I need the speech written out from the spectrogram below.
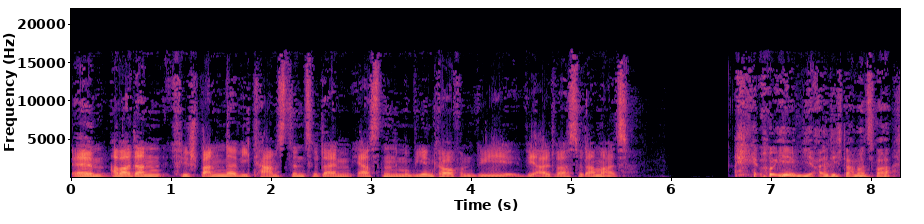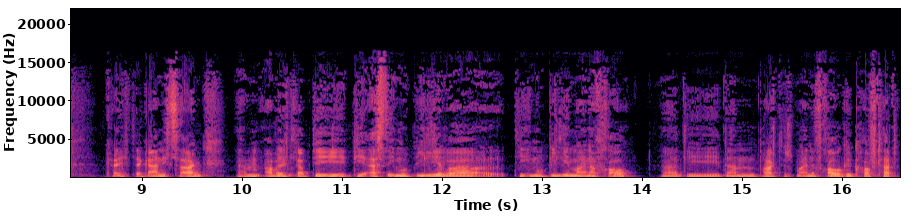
ähm, aber dann viel spannender, wie kam es denn zu deinem ersten Immobilienkauf und wie, wie alt warst du damals? Oh je, wie alt ich damals war, kann ich dir gar nicht sagen. Ähm, aber ich glaube, die, die erste Immobilie war die Immobilie meiner Frau ja, die dann praktisch meine Frau gekauft hat,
